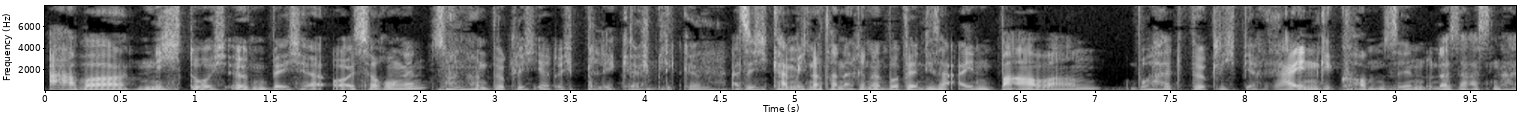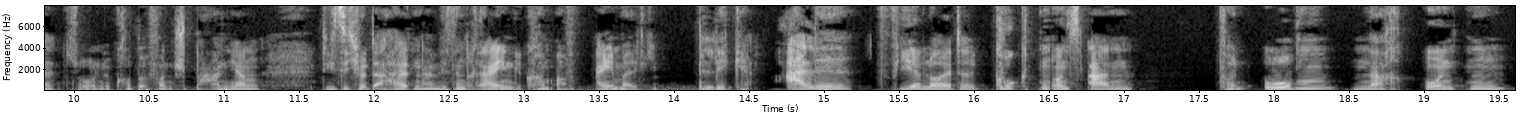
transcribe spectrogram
aber nicht durch irgendwelche Äußerungen, sondern wirklich eher durch Blicke. Durch Blicke. Also ich kann mich noch dran erinnern, wo wir in dieser einen Bar waren, wo halt wirklich wir reingekommen sind und da saßen halt so eine Gruppe von Spaniern, die sich unterhalten haben. Wir sind reingekommen, auf einmal die Blicke. Alle vier Leute guckten uns an, von oben nach unten,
